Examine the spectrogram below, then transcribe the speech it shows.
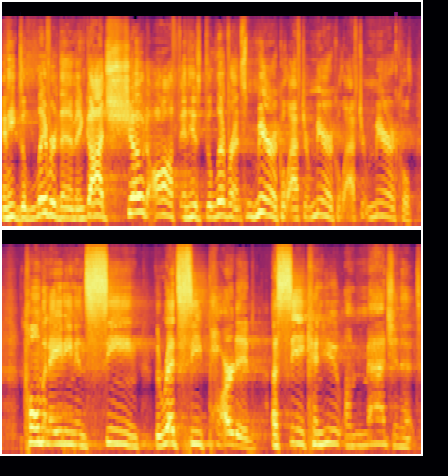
and he delivered them. And God showed off in his deliverance miracle after miracle after miracle, culminating in seeing the Red Sea parted. A sea, can you imagine it?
